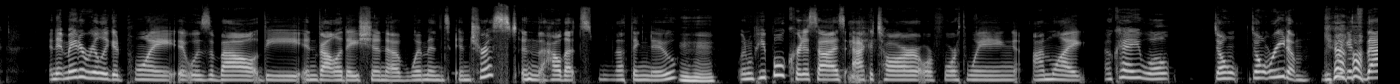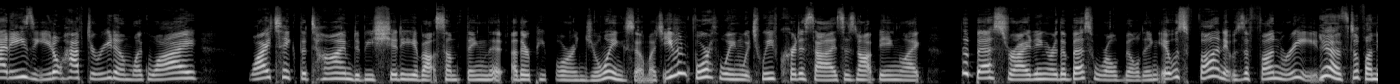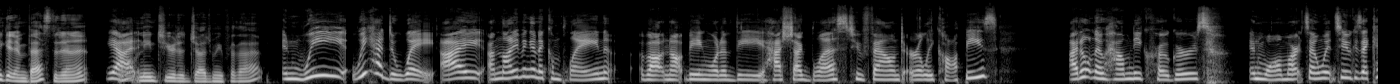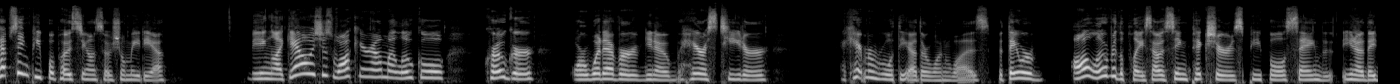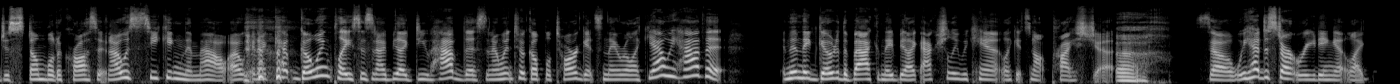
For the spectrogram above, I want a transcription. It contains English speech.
and it made a really good point. It was about the invalidation of women's interest and how that's nothing new. hmm When people criticize ACOTAR or Fourth Wing, I'm like, okay, well, don't don't read them. Like Yeah. it's that easy. You don't have to read them. Like why why take the time to be shitty about something that other people are enjoying so much? Even Fourth Wing, which we've criticized as not being like the best writing or the best world building, it was fun. It was a fun read. Yeah, it's still fun to get invested in it. Yeah. I don't need you to judge me for that. and we we had to wait i i'm not even going to complain about not being one of the hashtag blessed who found early copies i don't know how many krogers and walmarts i went to because i kept seeing people posting on social media being like yeah i was just walking around my local kroger or whatever you know harris teeter i can't remember what the other one was but they were all over the place. I was seeing pictures, people saying that, you know, they just stumbled across it and I was seeking them out. I, and I kept going places and I'd be like, Do you have this? And I went to a couple Targets and they were like, Yeah, we have it. And then they'd go to the back and they'd be like, Actually, we can't, like, it's not priced yet. Ugh. So we had to start reading at like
